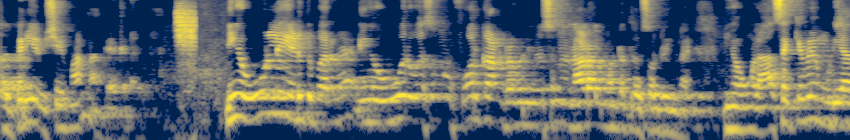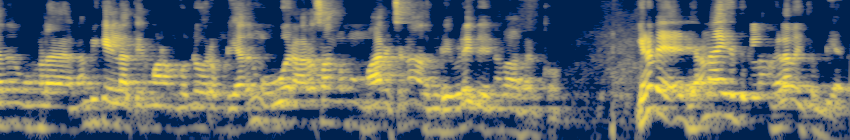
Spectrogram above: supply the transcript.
அது பெரிய விஷயமான்னு நான் கேட்குறேன் நீங்கள் ஒவ்வொன்றையும் எடுத்து பாருங்க நீங்கள் ஒவ்வொரு வருஷமும் ஃபோர்கான் ரெவன்யூஸ்னு நாடாளுமன்றத்தில் சொல்கிறீங்களே நீங்கள் உங்களை அசைக்கவே முடியாது உங்களை நம்பிக்கையில்லா தீர்மானம் கொண்டு வர முடியாதுன்னு ஒவ்வொரு அரசாங்கமும் மாறுச்சுன்னா அதனுடைய விளைவு என்னவாக இருக்கும்? எனவே ஜனநாயகத்துக்கெல்லாம் விலை வைக்க முடியாது.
